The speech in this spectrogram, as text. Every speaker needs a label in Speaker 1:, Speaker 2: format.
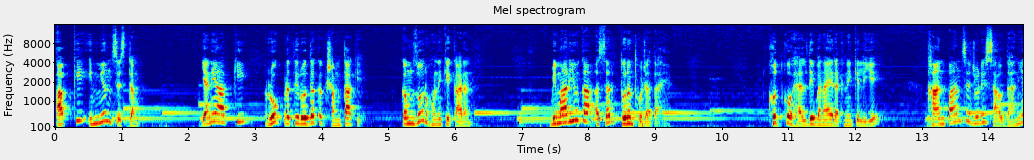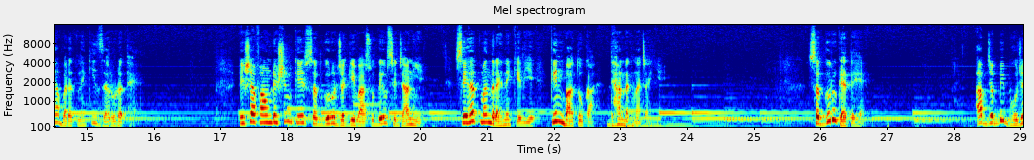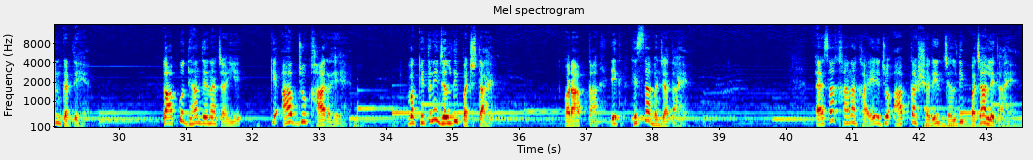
Speaker 1: आपकी immune system यानी आपकी रोग प्रतिरोधक क्षमता के कमज़ोर होने के कारण बीमारियों का असर तुरंत हो जाता है। खुद को हेल्दी बनाए रखने के लिए खान पान से जुड़ी सावधानियाँ बरतने की ज़रूरत है। ईशा फाउंडेशन के सदगुरु जग्गी वासुदेव से जानिए सेहतमंद रहने के लिए किन बातों का ध्यान रखना चाहिए। सदगुरु कहते हैं, आप जब भी भोजन करते हैं तो आपको ध्यान देना चाहिए कि आप जो खा रहे हैं, वह कितनी जल्दी पचता है और आपका एक हिस्सा बन जाता है। ऐसा खाना खाए जो आपका शरीर जल्दी पचा लेता है।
